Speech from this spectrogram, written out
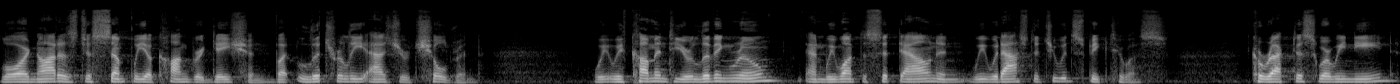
Lord, not as just simply a congregation, but literally as your children. We, we've come into your living room and we want to sit down and we would ask that you would speak to us. Correct us where we need.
